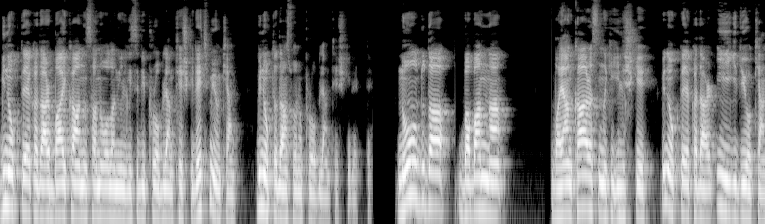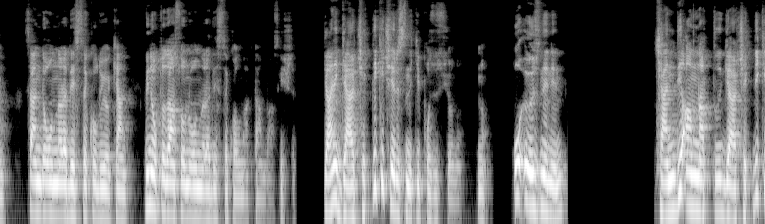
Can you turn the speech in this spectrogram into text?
bir noktaya kadar Baykan'ın sana olan ilgisi bir problem teşkil etmiyorken bir noktadan sonra problem teşkil etti? Ne oldu da babanla Bayan K arasındaki ilişki bir noktaya kadar iyi gidiyorken, sen de onlara destek oluyorken bir noktadan sonra onlara destek olmaktan vazgeçtin? Yani gerçeklik içerisindeki pozisyonu, o öznenin kendi anlattığı gerçeklik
